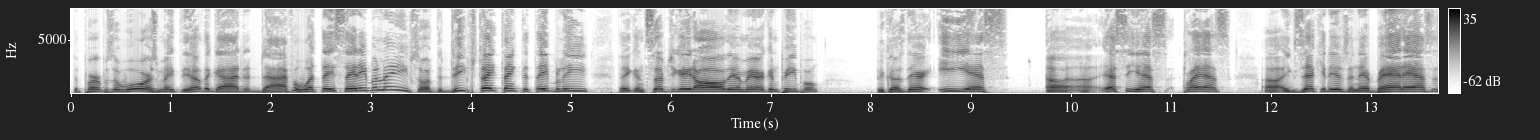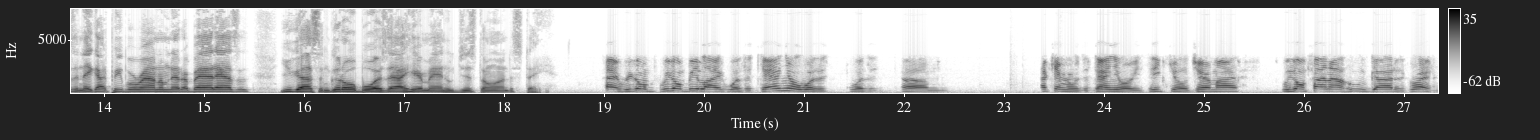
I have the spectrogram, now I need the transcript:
the purpose of war is make the other guy to die for what they say they believe. So if the deep state think that they believe they can subjugate all the American people because they're ES, uh, uh, SES class uh, executives and they're badasses and they got people around them that are badasses, you got some good old boys out here, man, who just don't understand. Hey, we're gonna we're gonna be like, was it Daniel? Or was it was it? Um, I can't remember. Was it Daniel or Ezekiel or Jeremiah? We're gonna find out whose God is greater.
